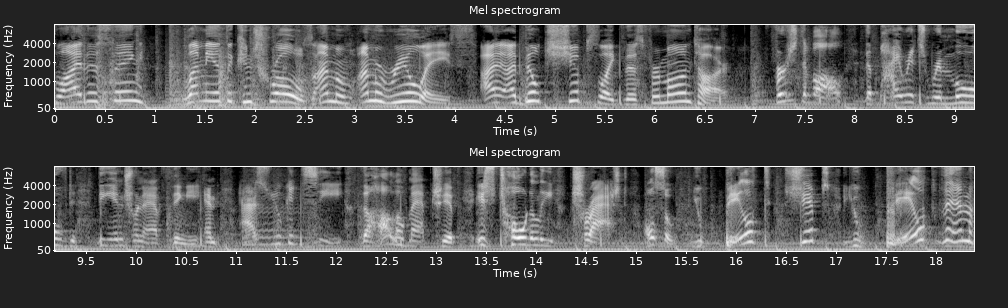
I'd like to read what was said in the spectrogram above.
fly this thing? Let me at the controls. I'm a I'm a real ace. I, I built ships like this for Montar. First of all, the pirates removed the intranav thingy, and as you can see, the holomap chip is totally trashed. Also, you built ships? You built them?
